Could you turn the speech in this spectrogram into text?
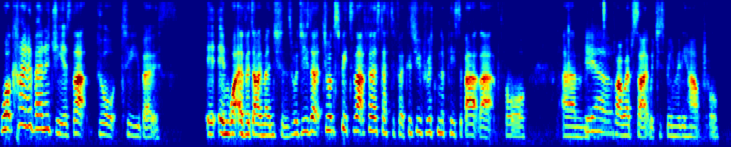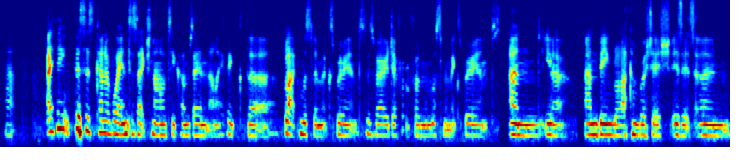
what kind of energy has that brought to you both in, in whatever dimensions? Would you do you want to speak to that first, Estefa? Because you've written a piece about that for um, yeah. for our website, which has been really helpful. Yeah. I think this is kind of where intersectionality comes in, and I think the Black Muslim experience is very different from the Muslim experience, and you know, and being Black and British is its own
